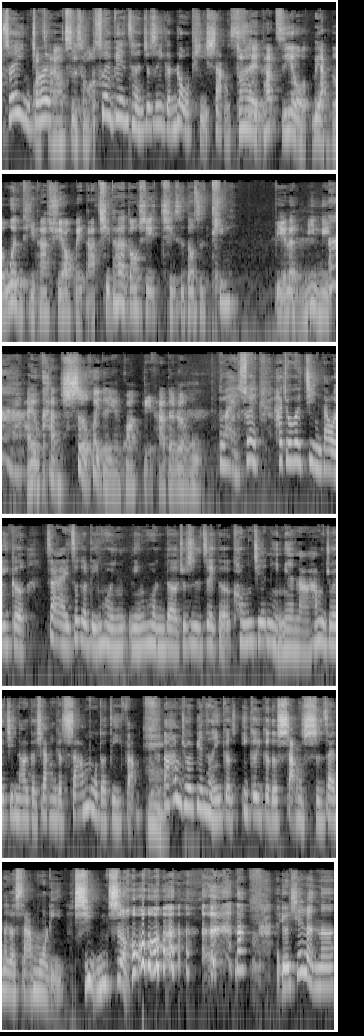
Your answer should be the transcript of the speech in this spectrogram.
所以你就会晚餐要吃什么？所以变成就是一个肉体上司。对他只有两个问题，他需要回答，其他的东西其实都是听别人的命令，啊还有看社会的眼光给他的任务。对，所以他就会进到一个在这个灵魂灵魂的，就是这个空间里面呐、他们就会进到一个像一个沙漠的地方，嗯那他们就会变成一个一个一个的丧尸在那个沙漠里行走。那有一些人呢，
